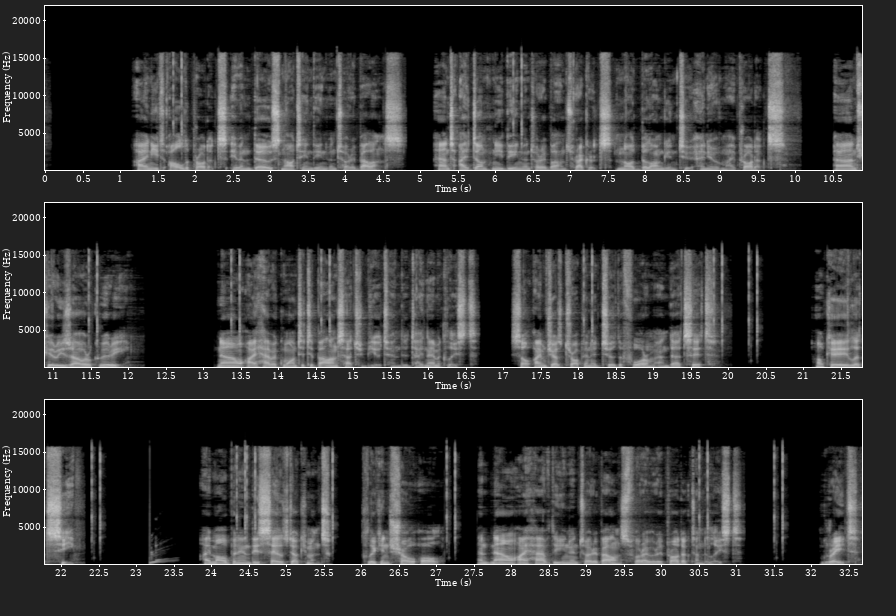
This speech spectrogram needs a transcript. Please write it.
I need all the products, even those not in the inventory balance. And I don't need the inventory balance records not belonging to any of my products. And here is our query. Now I have a quantity balance attribute in the dynamic list, so I'm just dropping it to the form and that's it. Okay, let's see. I'm opening this sales document, clicking Show All, and now I have the inventory balance for every product on the list. Great,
